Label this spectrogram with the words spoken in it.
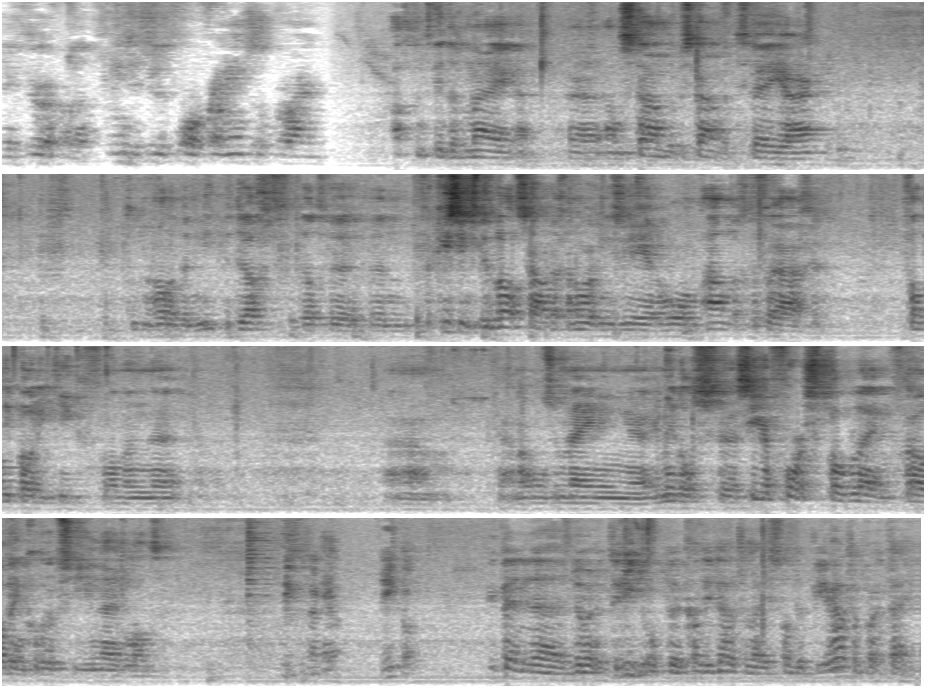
directeur van het Institute for Financial Crime. 28 mei uh, aanstaande bestaan we twee jaar. Toen hadden we niet bedacht dat we een verkiezingsdebat zouden gaan organiseren om aandacht te vragen van die politiek, van een, uh, uh, ja, naar onze mening, uh, inmiddels zeer fors probleem, fraude en corruptie in Nederland. Dank u. Rico. Ik ben nummer drie op de kandidatenlijst van de Piratenpartij.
